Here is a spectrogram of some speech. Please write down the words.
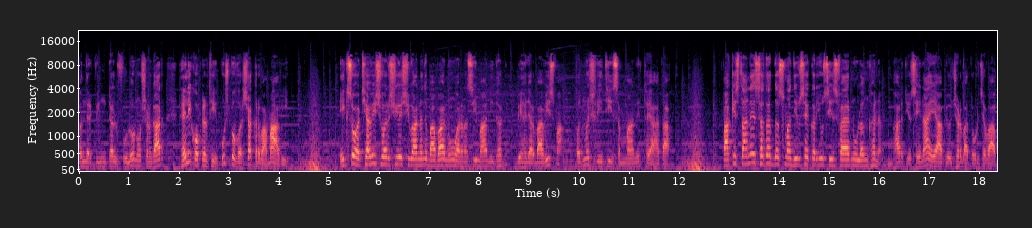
પંદર ક્વિન્ટલ ફૂલોનો શણગાર હેલિકોપ્ટરથી પુષ્પવર્ષા કરવામાં આવી. એકસો અઠ્યાવીસ વર્ષીય શિવાનંદ બાબાનું વારાણસીમાં નિધન. બે હજાર બાવીસમાં પદ્મશ્રીથી સન્માનિત થયા હતા. પાકિસ્તાને સતત દસમા દિવસે કર્યું સીઝફાયરનું ઉલ્લંઘન. ભારતીય સેનાએ આપ્યો જડબાતોડ જવાબ.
